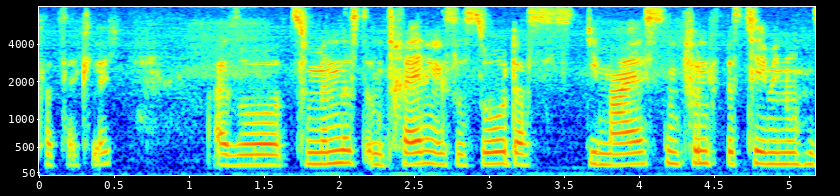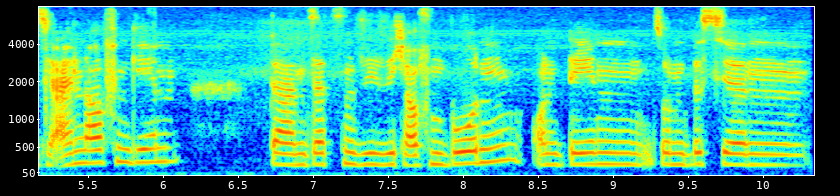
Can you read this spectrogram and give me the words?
tatsächlich. Also zumindest im Training ist es so, dass die meisten fünf bis zehn Minuten sie einlaufen gehen dann setzen sie sich auf den Boden und dehnen so ein bisschen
